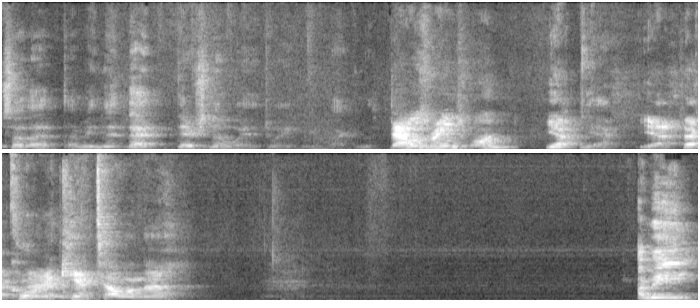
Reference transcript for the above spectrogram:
so that I mean that, that there's no way that Dwayne can go back in That was range one. Yeah. Yeah. Yeah. That corner. I can't tell on the. I mean,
